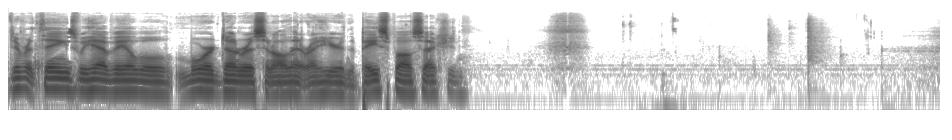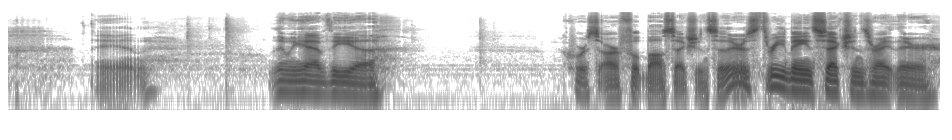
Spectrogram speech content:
different things we have available. More Donruss and all that right here in the baseball section. And then we have the, uh, of course, our football section. So there's three main sections right there.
